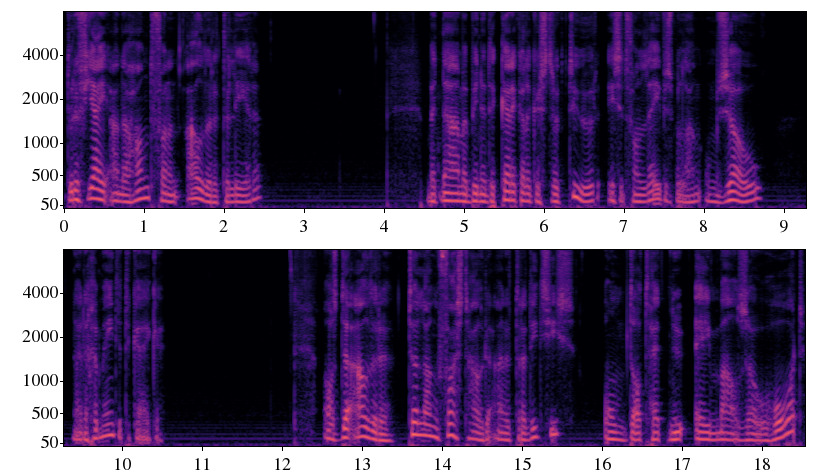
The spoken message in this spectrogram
durf jij aan de hand van een oudere te leren? Met name binnen de kerkelijke structuur is het van levensbelang om zo naar de gemeente te kijken. Als de ouderen te lang vasthouden aan de tradities, omdat het nu eenmaal zo hoort,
